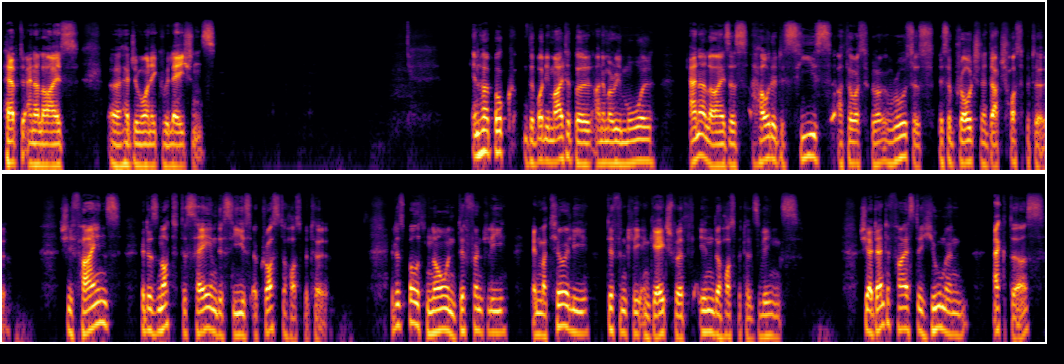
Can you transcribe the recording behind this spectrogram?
help to analyze uh, hegemonic relations. In her book, The Body Multiple, Annemarie Mol analyzes how the disease atherosclerosis is approached in a Dutch hospital. She finds it is not the same disease across the hospital. It is both known differently and materially differently engaged with in the hospital's wings. She identifies the human actors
